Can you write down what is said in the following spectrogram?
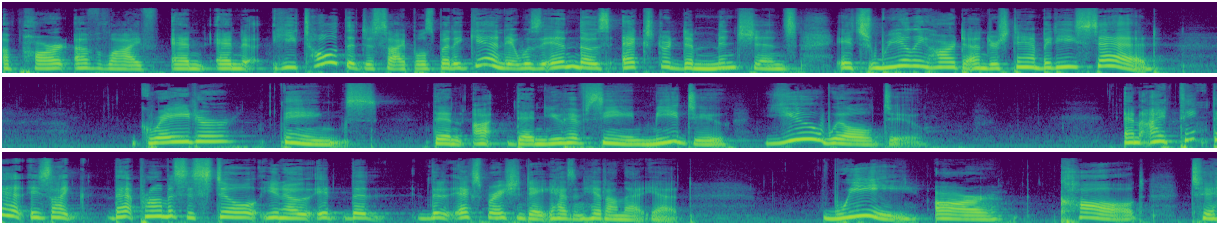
a part of life. And and he told the disciples but again it was in those extra dimensions. It's really hard to understand but he said greater things than I, than you have seen me do you will do. And i think that is like that promise is still you know it the the expiration date hasn't hit on that yet. We are called to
